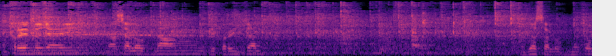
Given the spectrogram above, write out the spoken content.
Ang preno niya ay nasa loob ng differential. Diba sa loob nito.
